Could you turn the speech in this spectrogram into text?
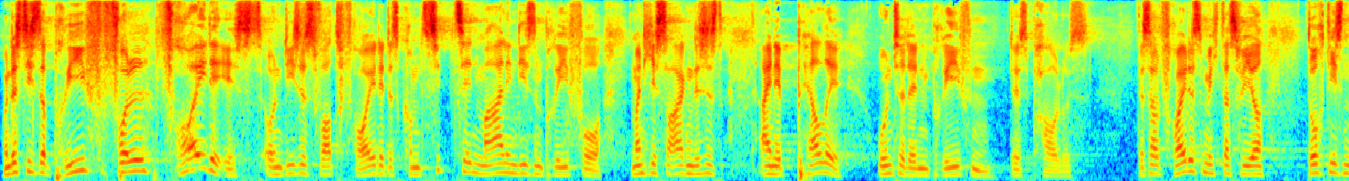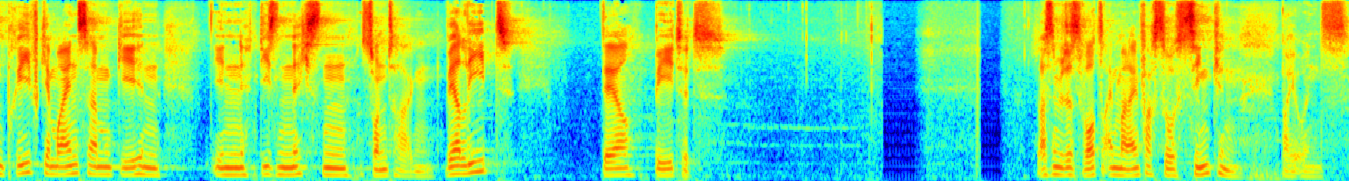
Und dass dieser Brief voll Freude ist. Und dieses Wort Freude, das kommt 17 Mal in diesem Brief vor. Manche sagen, das ist eine Perle unter den Briefen des Paulus. Deshalb freut es mich, dass wir durch diesen Brief gemeinsam gehen in diesen nächsten Sonntagen. Wer liebt, der betet. Lassen wir das Wort einmal einfach so sinken bei uns.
